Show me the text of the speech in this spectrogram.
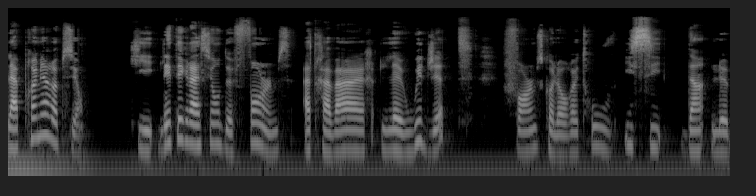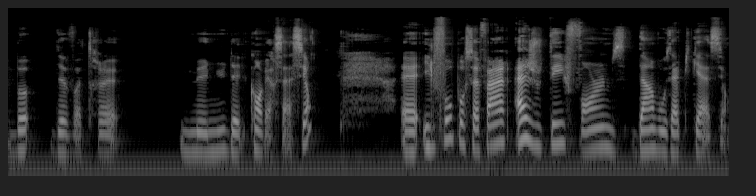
La première option, qui est l'intégration de Forms à travers le widget Forms que l'on retrouve ici dans le bas de votre menu de conversation. Euh, il faut pour ce faire ajouter Forms dans vos applications.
